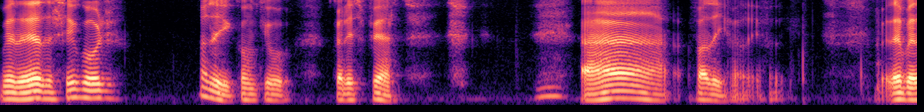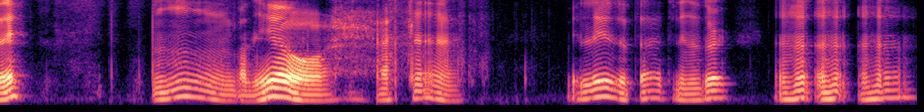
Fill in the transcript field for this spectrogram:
Beleza, achei o Gold. Olha aí como que o cara é esperto. Ah, falei, falei, falei. Beleza, beleza? Hum, valeu. Beleza, tá, treinador. Aham, aham, aham.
